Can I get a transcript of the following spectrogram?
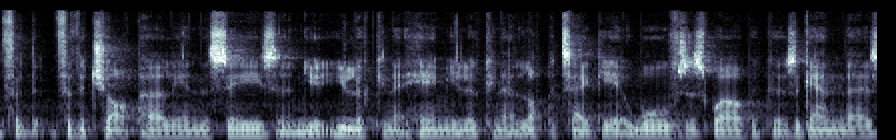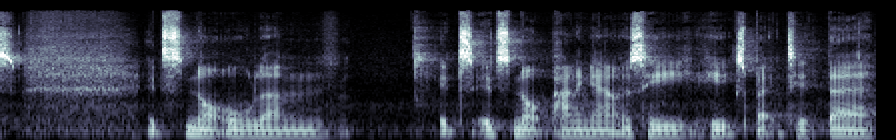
for the, for the chop early in the season. You, are looking at him. You're looking at Lopetegui at Wolves as well because again, there's it's not all um, it's it's not panning out as he he expected there.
